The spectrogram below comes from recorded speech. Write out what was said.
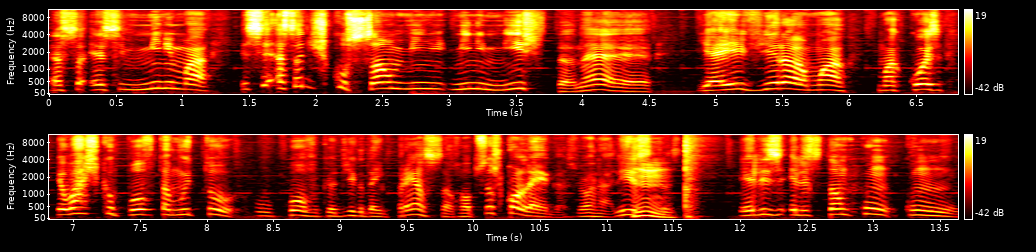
essa, esse mínima, esse, essa discussão mini- minimista, né? E aí vira uma, uma coisa. Eu acho que o povo tá muito. O povo que eu digo da imprensa, Rob, seus colegas jornalistas, eles eles estão com, com.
